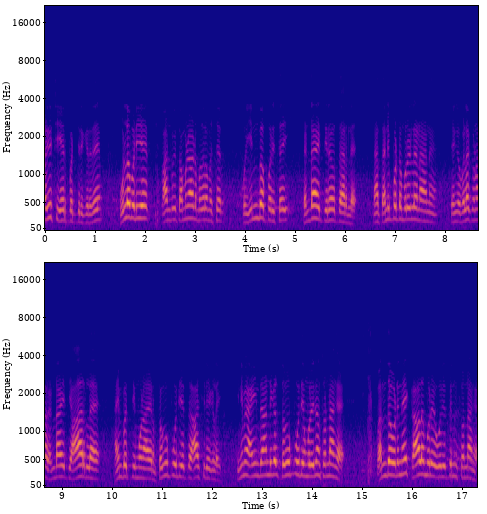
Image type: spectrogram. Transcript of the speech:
மகிழ்ச்சி ஏற்படுத்தியிருக்கிறது. உள்ளபடியே மாண்புமிகு தமிழ்நாடு முதலமைச்சர் ஒரு இன்ப பரிசை ரெண்டாயிரத்தி இருபத்தாறில் நான் தனிப்பட்ட முறையில் நான் எங்கள் விளக்கணும் ரெண்டாயிரத்தி ஆறில் ஐம்பத்தி மூணாயிரம் தொகுப்பூதியத்து ஆசிரியர்களை இனிமேல் ஐந்து ஆண்டுகள் தொகுப்பூதிய முறை தான் சொன்னாங்க. வந்த உடனே காலமுறை ஊதியத்துன்னு சொன்னாங்க.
